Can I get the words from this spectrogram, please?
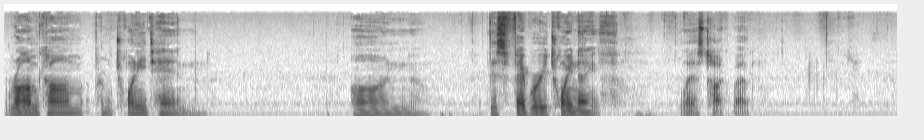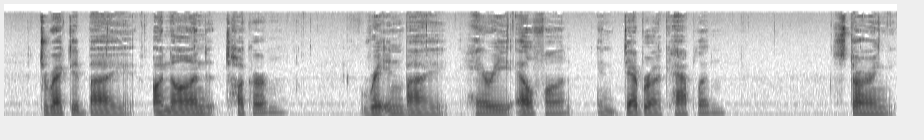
rom com from 2010 on this February 29th. Let's talk about. Directed by Anand Tucker, written by Harry Elfont and Deborah Kaplan, starring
